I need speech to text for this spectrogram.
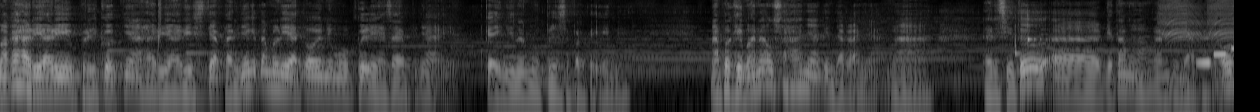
maka hari-hari berikutnya, hari-hari setiap harinya kita melihat, oh ini mobil ya, saya punya keinginan mobil seperti ini. Nah, bagaimana usahanya, tindakannya? Nah, dari situ uh, kita melakukan tindakan. Oh,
